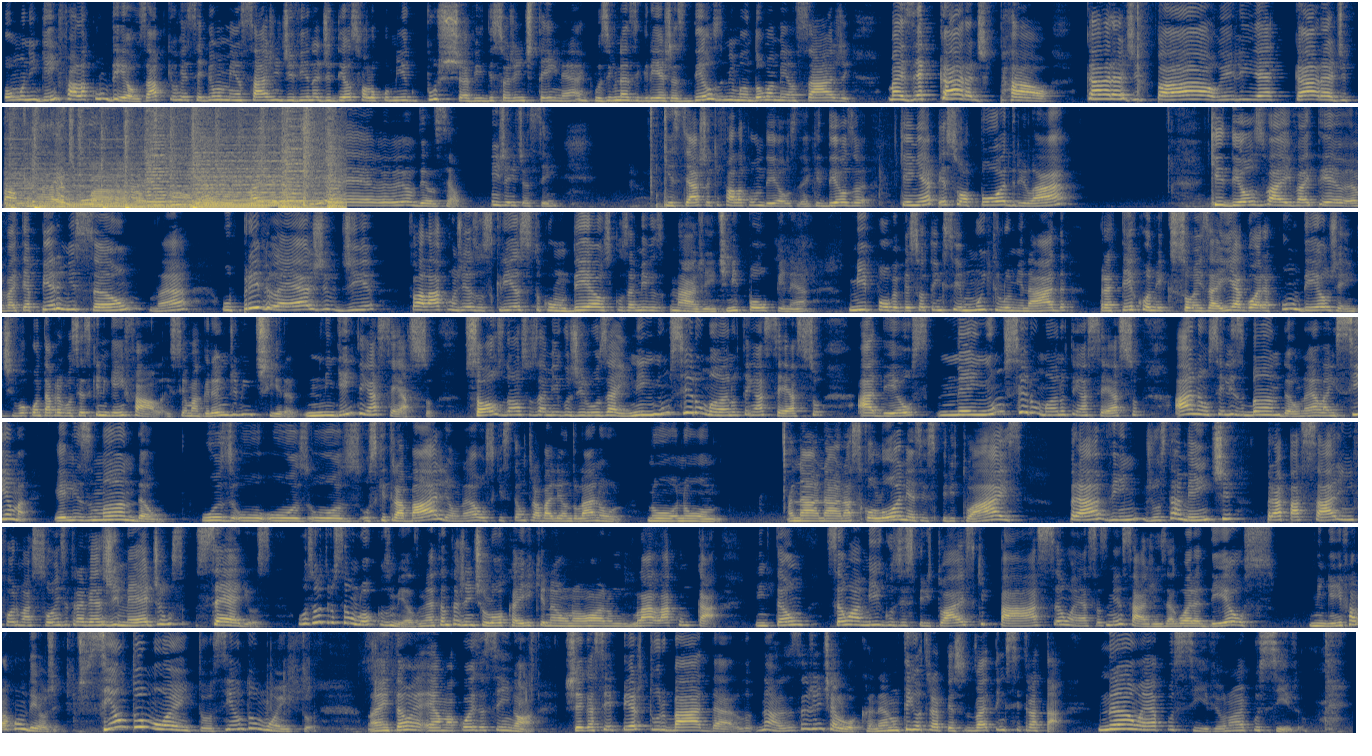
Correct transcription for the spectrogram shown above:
como ninguém fala com Deus. Ah, porque eu recebi uma mensagem divina de Deus, falou comigo. Puxa vida, isso a gente tem, né? Inclusive nas igrejas. Deus me mandou uma mensagem, mas é cara de pau. Cara de pau, ele é cara de pau. Cara de pau. Mas ele é, meu Deus do céu. Tem gente assim que se acha que fala com Deus, né? Que Deus, quem é pessoa podre lá, que Deus vai vai ter vai ter a permissão, né? O privilégio de falar com Jesus Cristo, com Deus, com os amigos. Não, gente, me poupe, né? Me poupe. A pessoa tem que ser muito iluminada para ter conexões aí. Agora, com Deus, gente, vou contar para vocês que ninguém fala. Isso é uma grande mentira. Ninguém tem acesso. Só os nossos amigos de luz aí. Nenhum ser humano tem acesso a Deus. Nenhum ser humano tem acesso. Ah, não, se eles mandam, né? Lá em cima, eles mandam os, os, os, os que trabalham, né, os que estão trabalhando lá no, no, no na, na, nas colônias espirituais, para vir justamente para passarem informações através de médiums sérios. Os outros são loucos mesmo, né? Tanta gente louca aí que não, não, não lá, lá com K. Então, são amigos espirituais que passam essas mensagens. Agora, Deus, ninguém fala com Deus, gente. Sinto muito, sinto muito. Né? Então é, é uma coisa assim, ó, chega a ser perturbada. Não, essa gente é louca, né? Não tem outra pessoa, vai ter que se tratar. Não é possível, não é possível.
